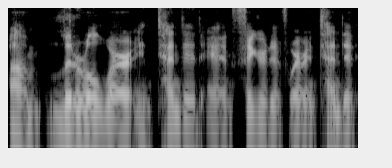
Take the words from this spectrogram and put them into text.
um, literal where intended and figurative where intended.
